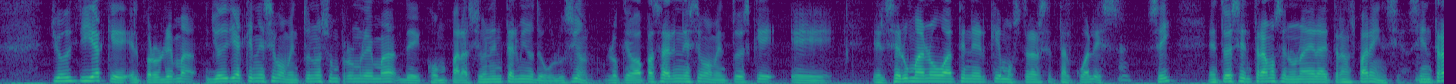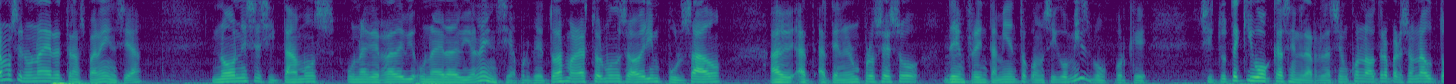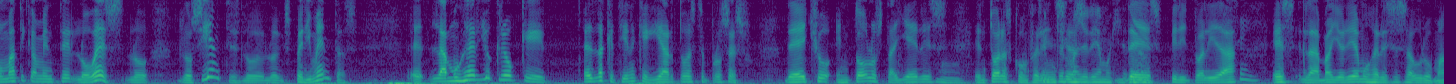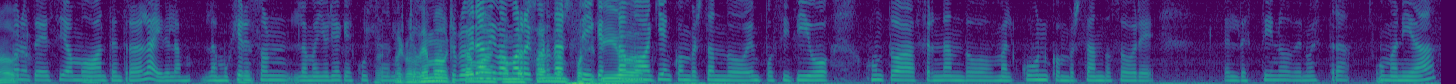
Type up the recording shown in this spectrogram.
Yo diría que el problema, yo diría que en ese momento no es un problema de comparación en términos de evolución. Lo que va a pasar en ese momento es que eh, el ser humano va a tener que mostrarse tal cual es, ah. ¿sí? Entonces entramos en una era de transparencia. Si entramos en una era de transparencia, no necesitamos una guerra de una era de violencia, porque de todas maneras todo el mundo se va a ver impulsado a, tener un proceso de enfrentamiento consigo mismo, porque si tú te equivocas en la relación con la otra persona, automáticamente lo ves, lo, lo sientes, lo, experimentas. Eh, la mujer yo creo que es la que tiene que guiar todo este proceso. De hecho, en todos los talleres, mm. en todas las conferencias de espiritualidad, es la mayoría de mujeres es abrumadora. Bueno, te decíamos antes de entrar al aire, las, mujeres son la mayoría que escuchan nuestro, programa y vamos a recordar, sí, que estamos aquí en Conversando en Positivo junto a Fernando Malcún, conversando sobre el destino de nuestra humanidad.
